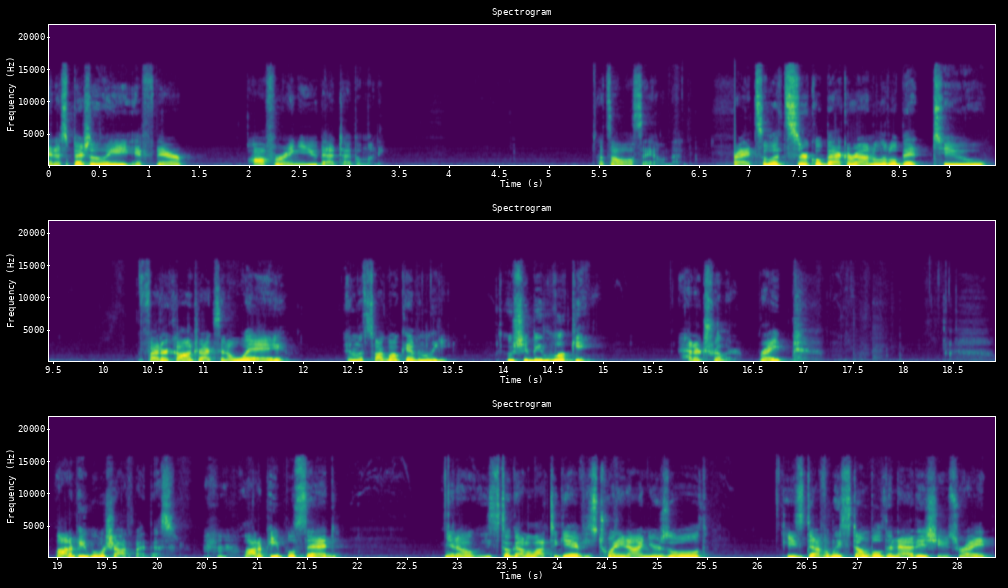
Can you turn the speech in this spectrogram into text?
and especially if they're offering you that type of money. That's all I'll say on that. All right, so let's circle back around a little bit to fighter contracts in a way, and let's talk about Kevin Lee, who should be looking at a Triller, right? A lot of people were shocked by this. A lot of people said, you know, he's still got a lot to give. He's 29 years old. He's definitely stumbled and had issues, right?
